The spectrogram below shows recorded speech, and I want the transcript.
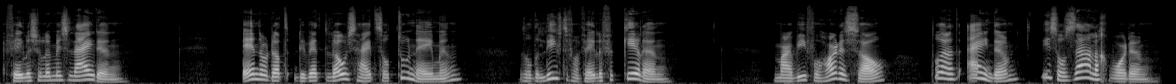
velen zullen misleiden. En doordat de wetloosheid zal toenemen, zal de liefde van velen verkillen. Maar wie volharden zal, tot aan het einde, die zal zalig worden.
